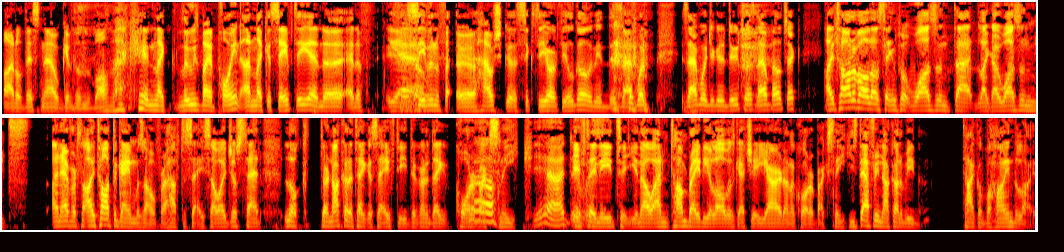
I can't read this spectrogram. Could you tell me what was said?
bottle this now, give them the ball back, and like lose by a point on like a safety and a and a Yeah. Steven uh, Hauschka sixty yard field goal. I mean, is that what is that what you're going to do to us now, Belichick? I thought of all those things, but wasn't that like I wasn't. I never. Th- I thought the game was over. I have to say. So I just said, look, they're not going to take a safety. They're going to take a quarterback Well, sneak. yeah, I- it if they need to, you know. And Tom Brady will always get you a yard on a quarterback sneak. He's definitely not going to be tackled behind the line,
